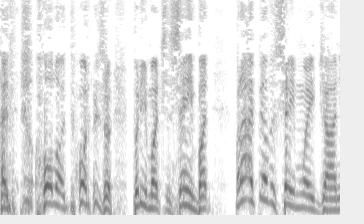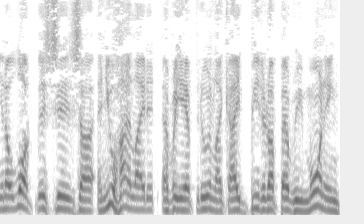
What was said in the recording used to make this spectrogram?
All our daughters are pretty much the same, but but I feel the same way, John. You know, look, this is, uh, and you highlight it every afternoon, like I beat it up every morning.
